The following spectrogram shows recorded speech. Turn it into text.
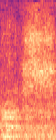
Yes.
